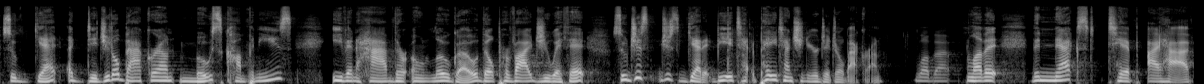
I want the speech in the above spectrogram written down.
So get a digital background. Most companies even have their own logo. They'll provide you with it. So just just get it. Be att- pay attention to your digital background. love that. Love it. The next tip I have,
